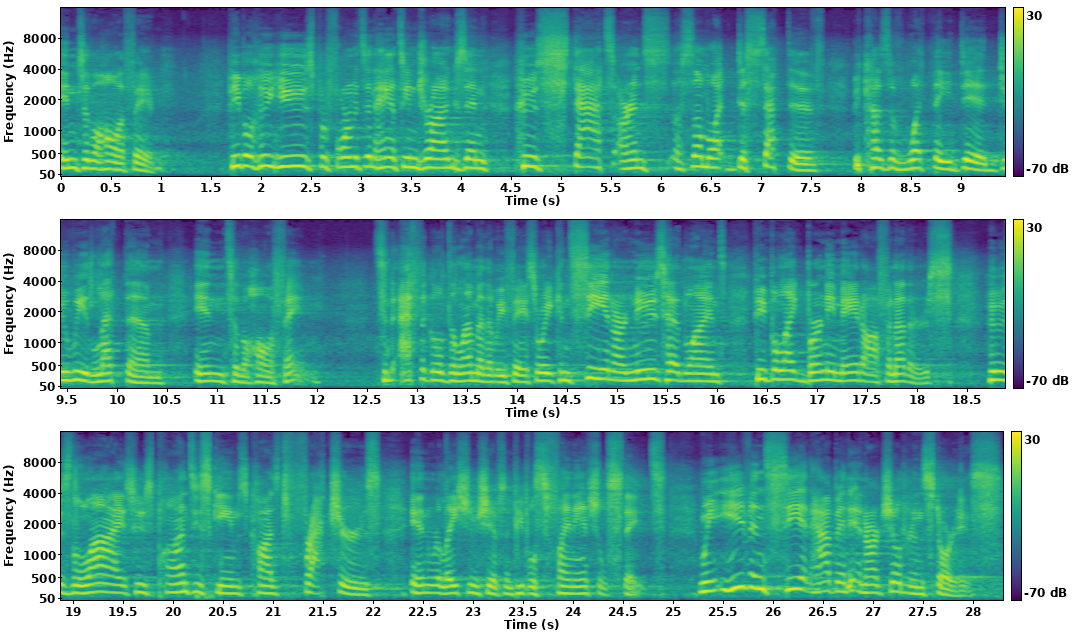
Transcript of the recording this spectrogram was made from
into the Hall of Fame? People who use performance enhancing drugs and whose stats are uh, somewhat deceptive because of what they did, do we let them into the Hall of Fame? It's an ethical dilemma that we face, where we can see in our news headlines people like Bernie Madoff and others whose lies, whose Ponzi schemes caused fractures in relationships and people's financial states. We even see it happen in our children's stories.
